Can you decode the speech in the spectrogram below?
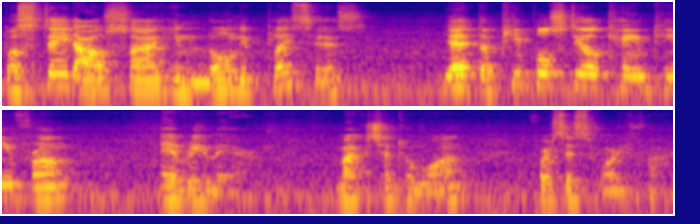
but stayed outside in lonely places, yet the people still came to him from everywhere. Mark chapter 1, verses 45.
